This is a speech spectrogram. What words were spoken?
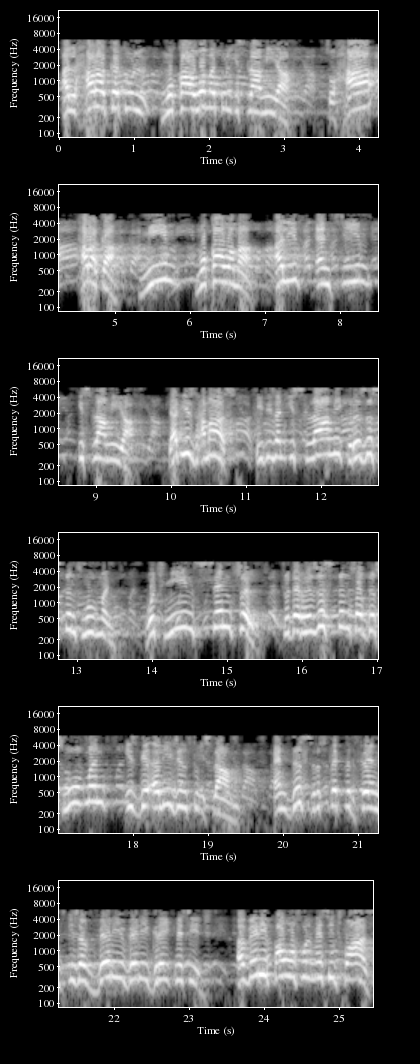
Al-Harakatul Muqawamatul Islamiyah. So Ha, Haraka, Mim, Muqawama, Alif and Sin, Islamiyah. That is Hamas. It is an Islamic resistance movement, which means central to the resistance of this movement is their allegiance to Islam. And this, respected friends, is a very, very great message. A very powerful message for us.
